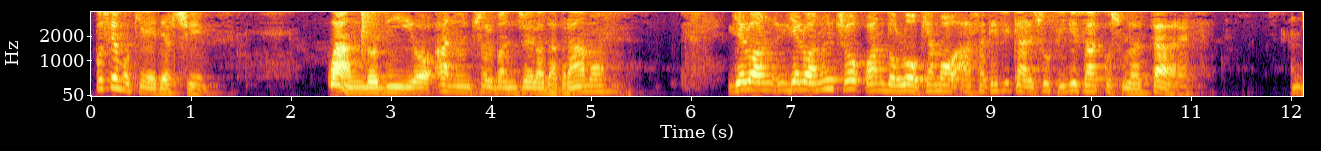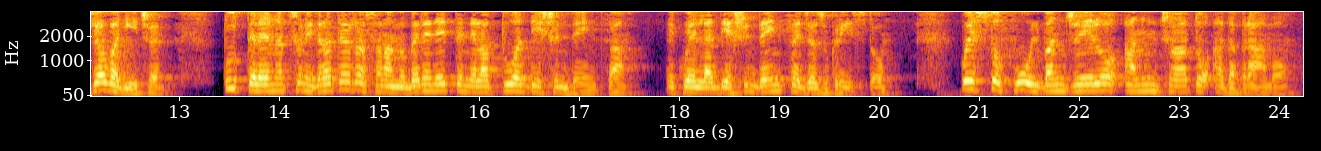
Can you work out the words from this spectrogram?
Possiamo chiederci, quando Dio annunciò il Vangelo ad Abramo? Glielo, glielo annunciò quando lo chiamò a sacrificare suo figlio Isacco sull'altare. Giova dice: Tutte le nazioni della terra saranno benedette nella tua discendenza e quella discendenza è Gesù Cristo. Questo fu il Vangelo annunciato ad Abramo.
